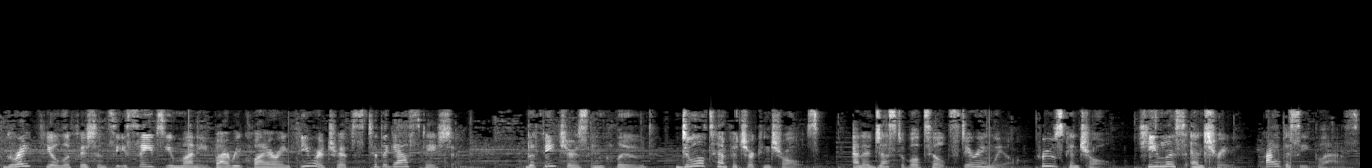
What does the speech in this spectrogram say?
Great fuel efficiency saves you money by requiring fewer trips to the gas station. The features include dual temperature controls, an adjustable tilt steering wheel, cruise control, keyless entry, privacy glass,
